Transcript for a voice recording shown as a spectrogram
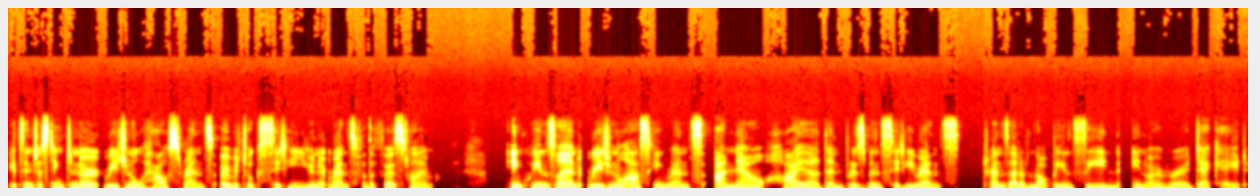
It's interesting to note regional house rents overtook city unit rents for the first time. In Queensland, regional asking rents are now higher than Brisbane city rents, trends that have not been seen in over a decade.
